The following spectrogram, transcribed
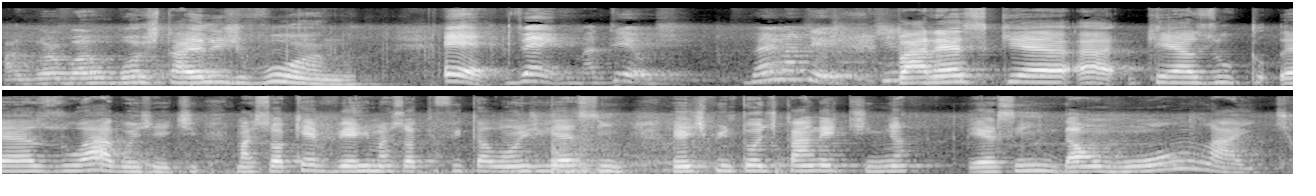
Agora vamos mostrar eles voando. É, vem, Matheus. Vem, Matheus. Parece que é, é- que é azul, é azul água, gente. Mas só que é verde, mas só que fica longe e é assim. A gente pintou de canetinha. E assim, dá um bom like.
